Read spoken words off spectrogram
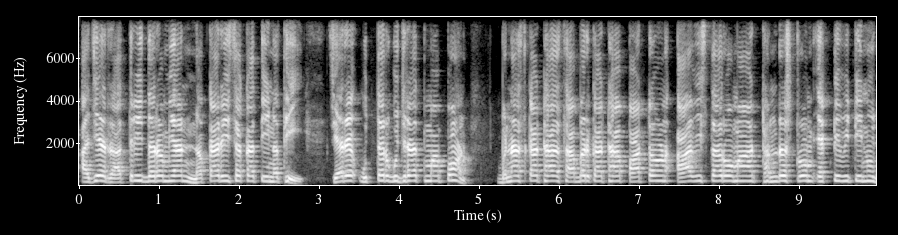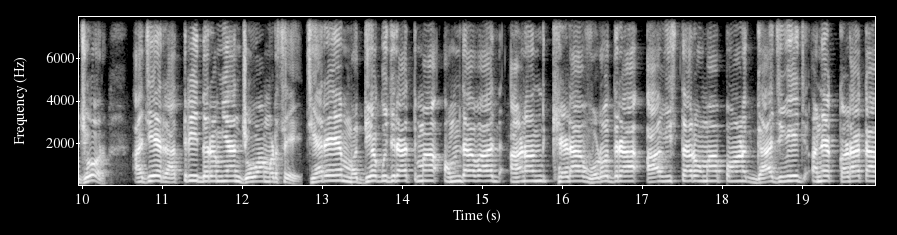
આજે રાત્રિ દરમિયાન નકારી શકાતી નથી. જ્યારે ઉત્તર ગુજરાતમાં પણ બનાસકાંઠા, સાબરકાંઠા, પાટણ આ વિસ્તારોમાં થંડરસ્ટ્રોમ એક્ટિવિટીનું જોર આજે રાત્રિ દરમિયાન જોવા મળશે. જ્યારે મધ્ય ગુજરાતમાં અમદાવાદ, આણંદ, ખેડા, વડોદરા આ વિસ્તારોમાં પણ ગાજવીજ અને કડાકા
